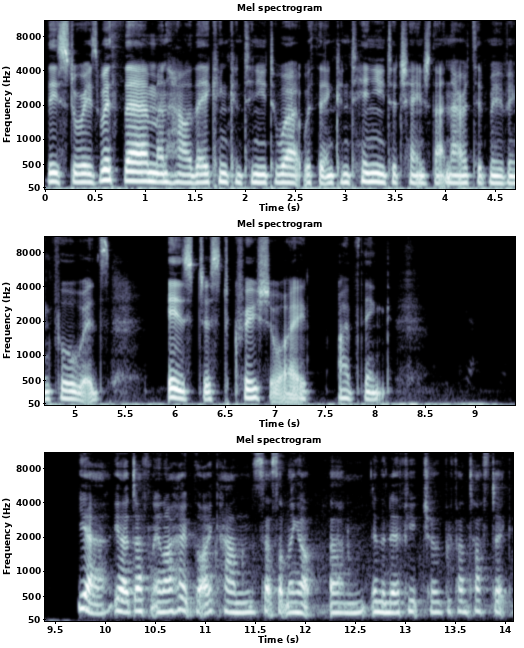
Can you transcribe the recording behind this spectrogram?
these stories with them and how they can continue to work with it and continue to change that narrative moving forwards is just crucial i i think Yeah, yeah, definitely. And I hope that I can set something up um, in the near future. It'd be fantastic.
